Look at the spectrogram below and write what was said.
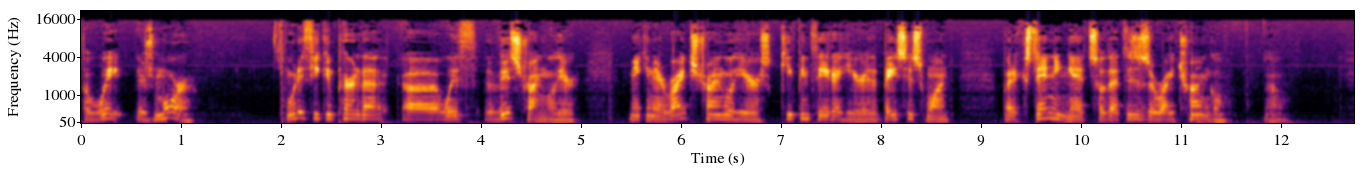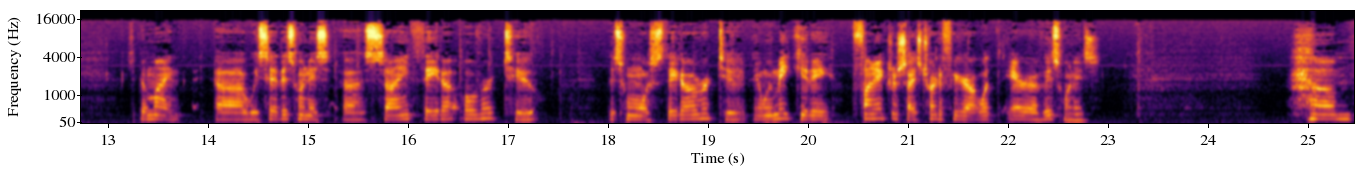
But wait, there's more. What if you compare that uh, with this triangle here? Making a right triangle here, keeping theta here, the base is 1, but extending it so that this is a right triangle. Now, Keep in mind, uh, we said this one is uh, sine theta over 2. This one was theta over 2. And we make it a fun exercise, try to figure out what the area of this one is. Um,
